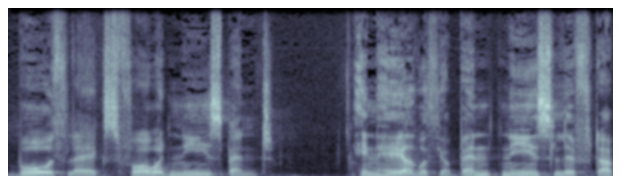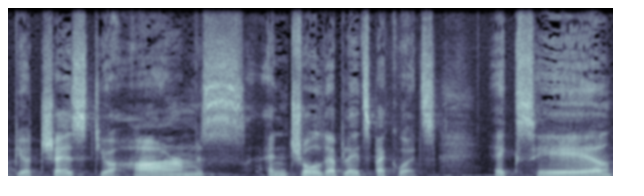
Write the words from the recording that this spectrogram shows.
both legs forward, knees bent. Inhale with your bent knees, lift up your chest, your arms, and shoulder blades backwards. Exhale,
